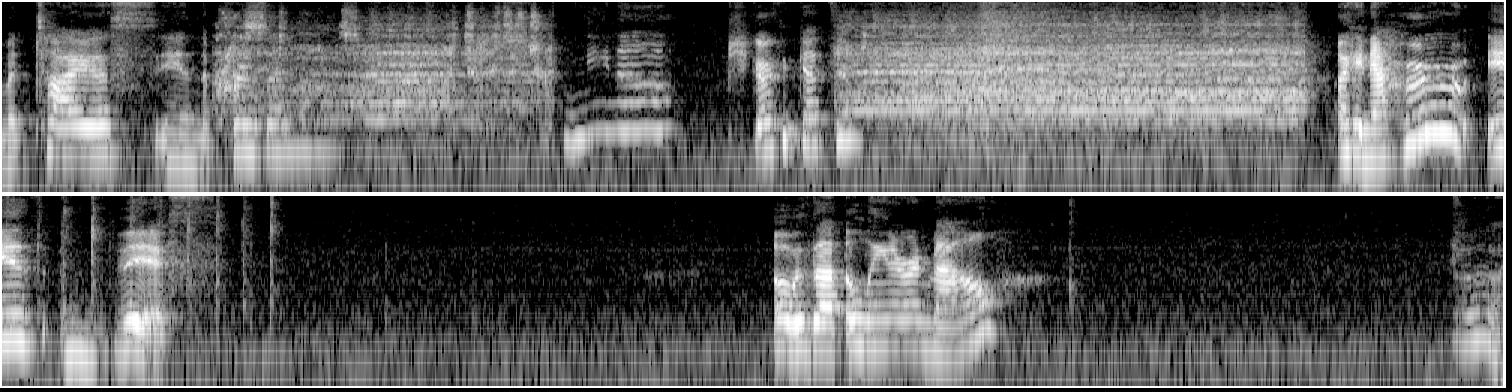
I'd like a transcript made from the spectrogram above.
Matthias in the prison. demands until it is true. Nina. She goes and gets him. Okay, now who is this? Oh, is that Alina and Mal? Ugh.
